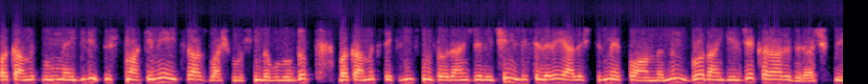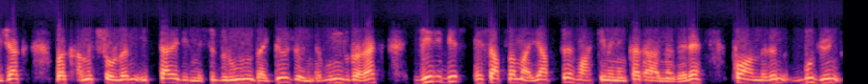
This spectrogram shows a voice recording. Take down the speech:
Bakanlık bununla ilgili üst mahkemeye itiraz başvurusunda bulundu. Bakanlık 8. sınıf öğrencileri için liselere yerleştirme puanlarının buradan gelecek kararı göre açıklayacak. Bakanlık soruların iptal edilmesi durumunu da göz önünde bulundurarak yeni bir hesaplama yaptı. Mahkemenin kararına göre puanların bugün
